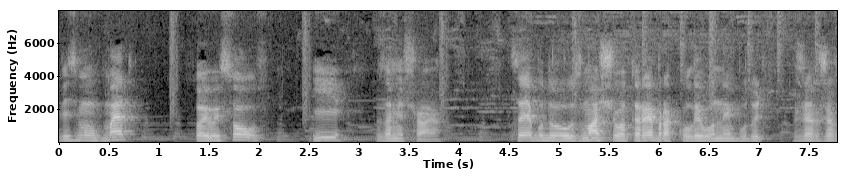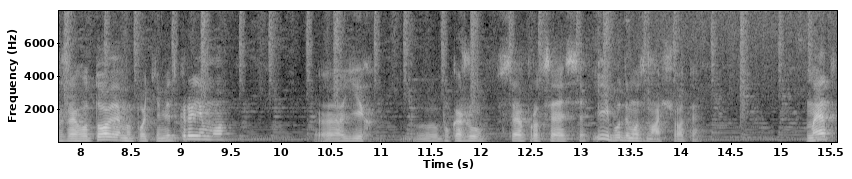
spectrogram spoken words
Візьму мед, соєвий соус і замішаю. Це я буду змащувати ребра, коли вони будуть вже вже вже готові. Ми потім відкриємо е, їх е, покажу все в процесі, і будемо змащувати. Мед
